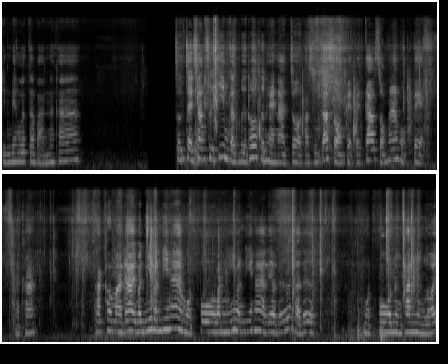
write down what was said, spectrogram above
กินแบ่งรัฐบาลนะคะ สนใจสั่งซื้อทีมกับเบอร์โทรคืนแหหน้าจอค่ะ0 9 2 8 8 9 2 5 6 8 นะคะ ทักเข้ามาได้วันนี้วันที่ 5 หมดโปรวันนี้วันที่ 5 แล้วเด้อค่ะเด้อหมดโปรหนึ่งพันหนึ่งร้อย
